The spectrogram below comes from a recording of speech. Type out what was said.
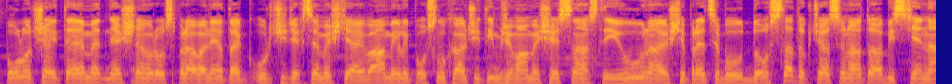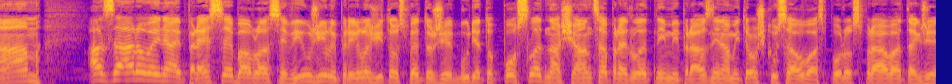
spoločnej téme dnešného rozprávania, tak určite chcem ešte aj vám, milí poslucháči, tým, že máme 16. jún a ešte pred sebou dostatok času na to, aby ste nám a zároveň aj pre seba vlastne využili príležitosť, pretože bude to posledná šanca pred letnými prázdninami trošku sa o vás porozprávať, takže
